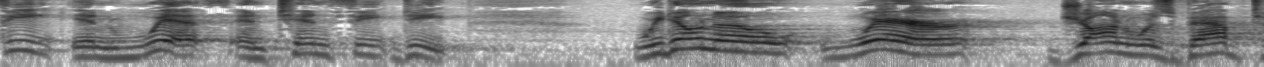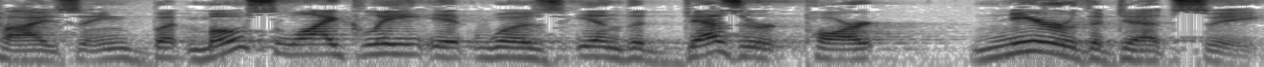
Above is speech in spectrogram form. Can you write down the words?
feet in width and 10 feet deep. We don't know where John was baptizing, but most likely it was in the desert part near the Dead Sea.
